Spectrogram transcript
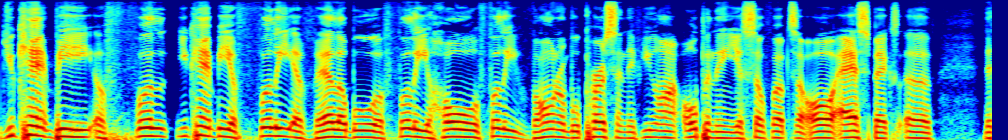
You can't be a full you can't be a fully available, a fully whole, fully vulnerable person if you aren't opening yourself up to all aspects of the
